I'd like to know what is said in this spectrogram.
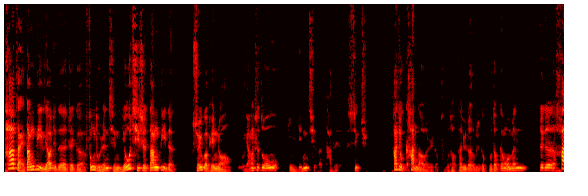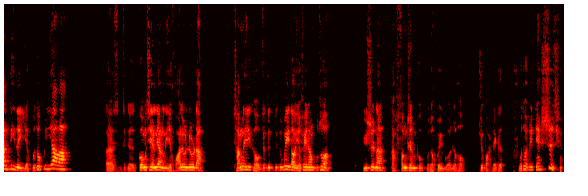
他在当地了解的这个风土人情，尤其是当地的水果品种、粮食作物，就引起了他的兴趣。他就看到了这个葡萄，他觉得这个葡萄跟我们这个汉地的野葡萄不一样啊，呃，这个光鲜亮丽、滑溜溜的，尝了一口，这这这个味道也非常不错。于是呢，他风尘仆仆的回国之后，就把这个葡萄这件事情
